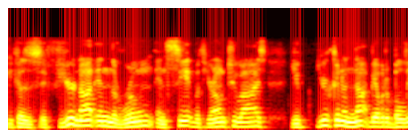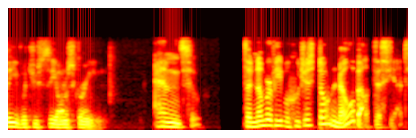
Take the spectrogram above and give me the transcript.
Because if you're not in the room and see it with your own two eyes, you you're gonna not be able to believe what you see on a screen. And the number of people who just don't know about this yet.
